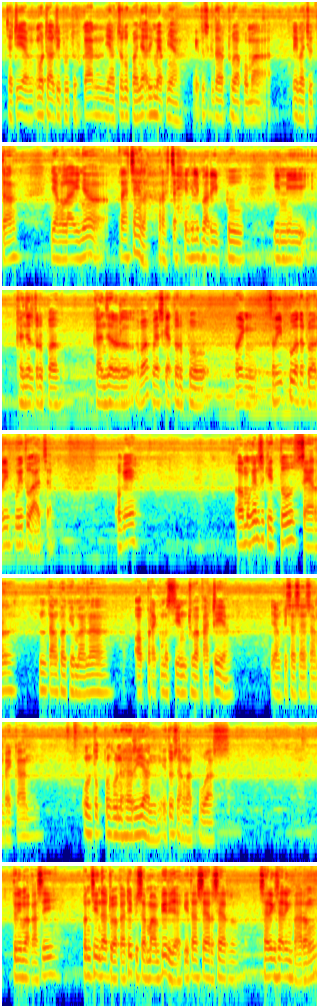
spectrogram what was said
jadi yang modal dibutuhkan yang cukup banyak remapnya itu sekitar 2,5 juta. Yang lainnya receh lah receh ini 5000 ini ganjel turbo ganjel apa wasket turbo ring 1000 atau 2000 itu aja. Oke? Okay. oh, mungkin segitu share tentang bagaimana oprek mesin 2KD ya yang bisa saya sampaikan. Untuk pengguna harian itu sangat puas. Terima kasih pencinta 2KD bisa mampir ya. Kita share-share sharing-sharing bareng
